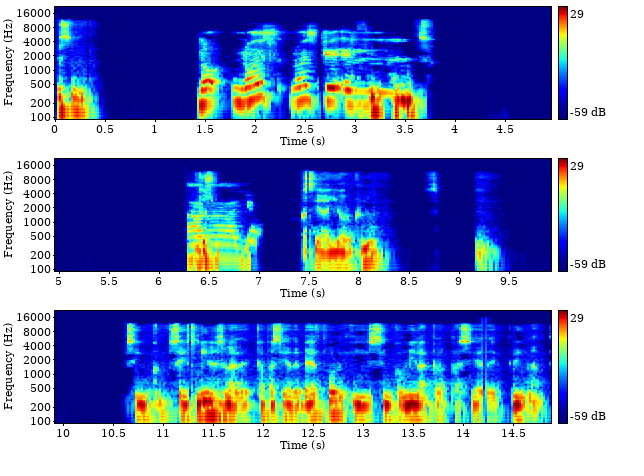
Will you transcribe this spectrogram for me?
Es un, no, no es, no es que el. Ah, ya. Hacia York, ¿no? Seis mil es la capacidad de Bedford y cinco mil la capacidad de Cleveland.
